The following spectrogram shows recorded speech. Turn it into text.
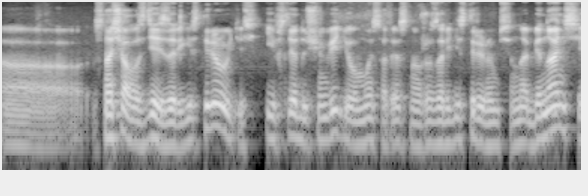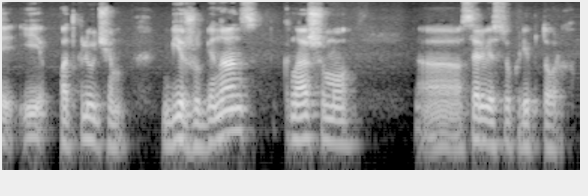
А, сначала здесь зарегистрируйтесь, и в следующем видео мы, соответственно, уже зарегистрируемся на Binance и подключим биржу Binance к нашему сервису Cryptorg.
